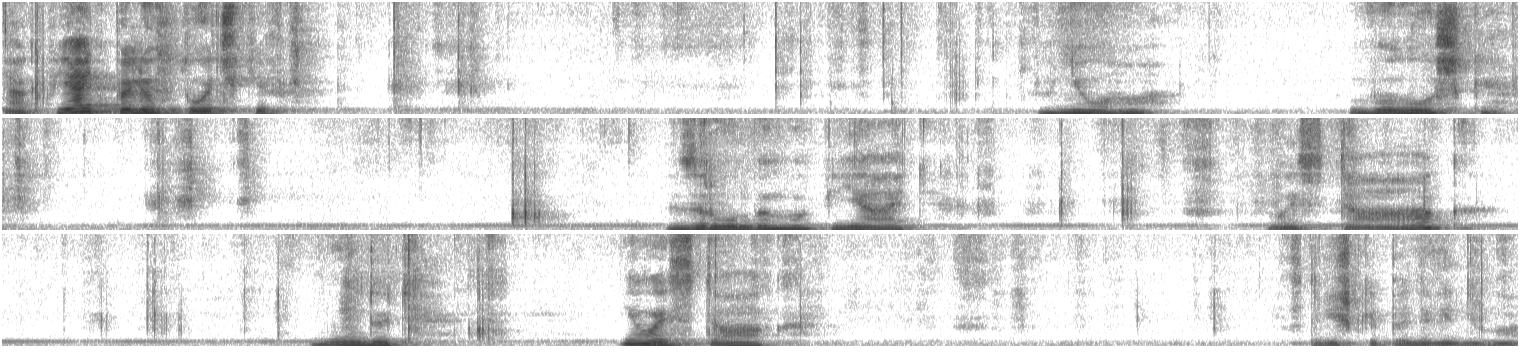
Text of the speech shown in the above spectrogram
Так, 5 пелюсточків. В нього волошки. Зробимо 5. Ось так. Будуть. І ось так. Трішки підведемо,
